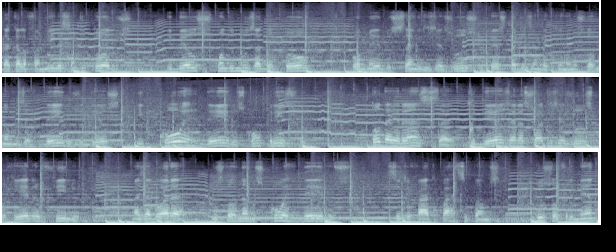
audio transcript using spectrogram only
daquela família são de todos. E Deus, quando nos adotou por meio do sangue de Jesus, o texto está dizendo aqui, né? nos tornamos herdeiros de Deus e co-herdeiros com Cristo. Toda a herança de Deus era só de Jesus, porque Ele era o Filho. Mas agora nos tornamos co-herdeiros se de fato participamos do sofrimento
